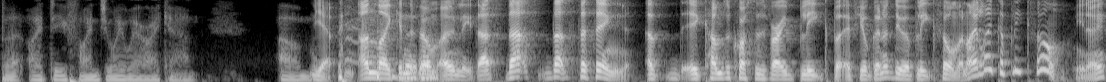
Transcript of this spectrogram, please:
but I do find joy where I can. Um, yeah, unlike in the film um, only. That's that's that's the thing. Uh, it comes across as very bleak, but if you're going to do a bleak film, and I like a bleak film, you know,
